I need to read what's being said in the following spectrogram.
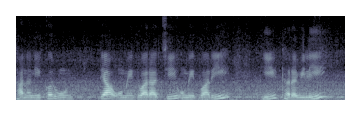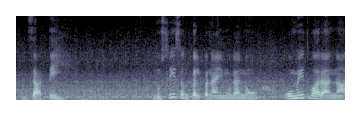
छाननी करून त्या उमेदवाराची उमेदवारी ही ठरविली जाते. दुसरी संकल्पना आहे मुलांनो उमेदवारांना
